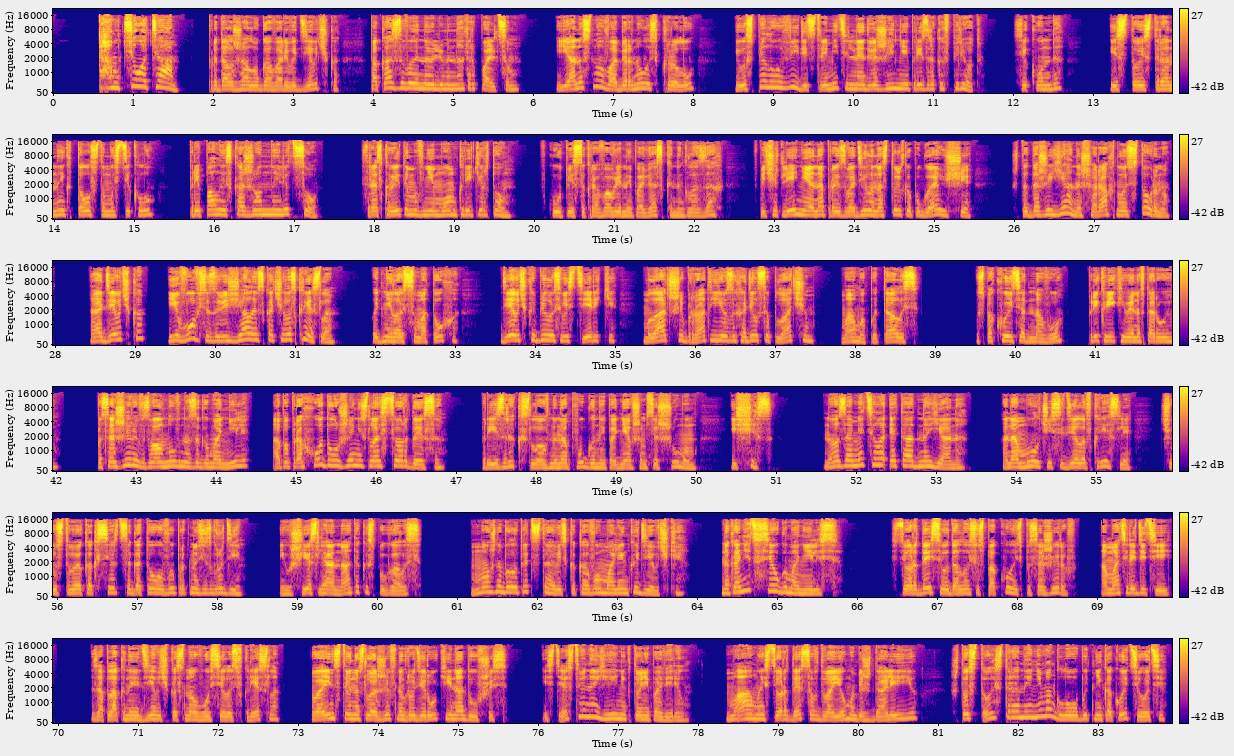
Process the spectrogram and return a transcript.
«Там тетя!» — продолжала уговаривать девочка, показывая на иллюминатор пальцем. Яна снова обернулась к крылу и успела увидеть стремительное движение призрака вперед. Секунда, и с той стороны к толстому стеклу припало искаженное лицо с раскрытым в немом крике ртом. В купе с окровавленной повязкой на глазах — Впечатление она производила настолько пугающее, что даже Яна шарахнулась в сторону, а девочка и вовсе завизжала и вскочила с кресла. Поднялась суматоха, Девочка билась в истерике, младший брат ее заходился плачем, мама пыталась успокоить одного, прикрикивая на вторую. Пассажиры взволнованно загомонили, а по проходу уже неслась стюардесса. Призрак, словно напуганный поднявшимся шумом, исчез. Но заметила это одна Яна. Она молча сидела в кресле, чувствуя, как сердце готово выпрыгнуть из груди. И уж если она так испугалась, можно было представить, каково маленькой девочке. Наконец все угомонились. Стюардессе удалось успокоить пассажиров, а матери детей. Заплаканная девочка снова уселась в кресло, воинственно сложив на груди руки и надувшись. Естественно, ей никто не поверил. Мама и стюардесса вдвоем убеждали ее, что с той стороны не могло быть никакой тети.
